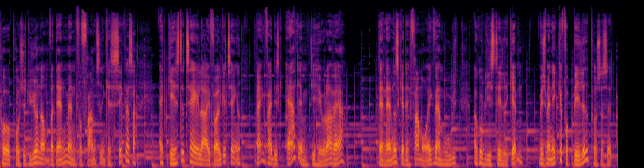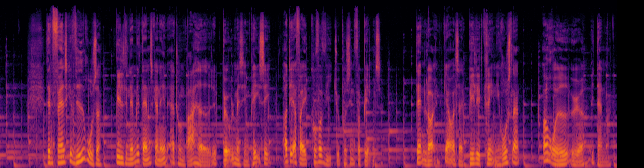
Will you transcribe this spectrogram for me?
på proceduren om, hvordan man for fremtiden kan sikre sig, at gæstetalere i Folketinget rent faktisk er dem, de hævder at være. Blandt andet skal det fremover ikke være muligt at kunne blive stillet igennem, hvis man ikke kan få billedet på sig selv. Den falske hvidrusser bildte nemlig danskerne ind, at hun bare havde lidt bøvl med sin PC, og derfor ikke kunne få video på sin forbindelse. Den løgn gav altså et billigt grin i Rusland og røde ører i Danmark.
